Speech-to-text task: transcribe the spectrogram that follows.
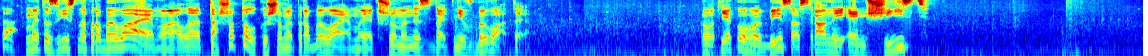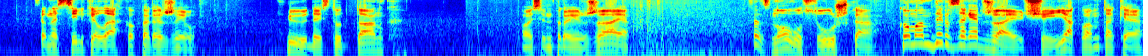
Так, ми то, звісно, пробиваємо, але та що толку, що ми пробиваємо, якщо ми не здатні вбивати? От якого біса сраний М6 це настільки легко пережив. Чую десь тут танк. Ось він проїжджає. Це знову сушка. Командир заряджаючий, як вам таке?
